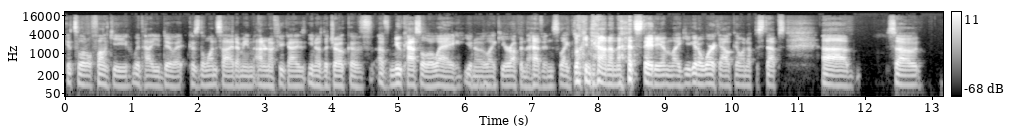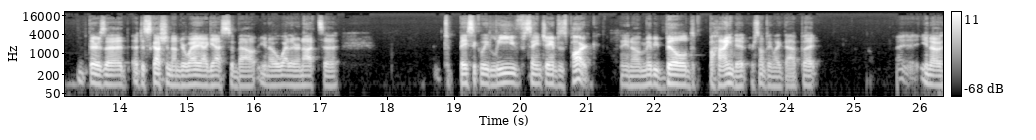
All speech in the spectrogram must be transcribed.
gets a little funky with how you do it. Because the one side, I mean, I don't know if you guys, you know, the joke of of Newcastle away, you know, like you're up in the heavens, like looking down on that stadium, like you get a workout going up the steps. Uh, so there's a, a discussion underway, I guess, about you know whether or not to to basically leave St. James's Park, you know, maybe build behind it or something like that. But you know,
